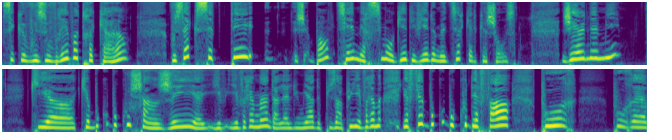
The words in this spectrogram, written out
c'est que vous ouvrez votre cœur, vous acceptez. Bon, tiens, merci, mon guide, il vient de me dire quelque chose. J'ai un ami qui a, qui a beaucoup, beaucoup changé. Il, est vraiment dans la lumière de plus en plus. Il, est vraiment, il a fait beaucoup, beaucoup d'efforts pour pour euh,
